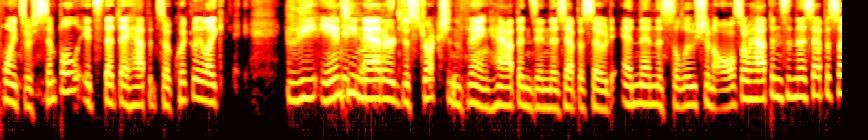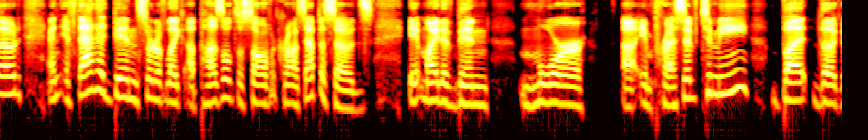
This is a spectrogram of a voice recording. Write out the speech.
points are simple. It's that they happen so quickly. Like the antimatter destruction thing happens in this episode and then the solution also happens in this episode. And if that had been sort of like a puzzle to solve across episodes it might have been more uh, impressive to me, but the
